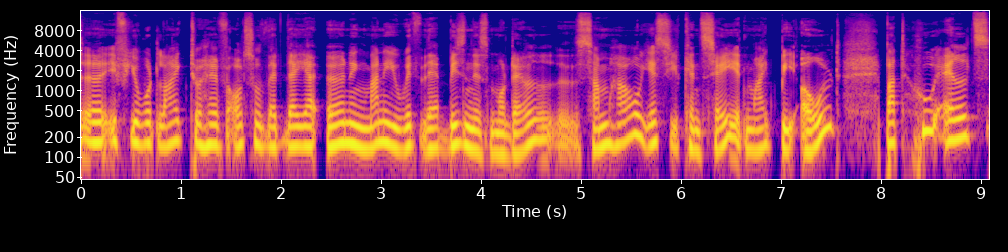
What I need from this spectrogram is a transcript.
uh, if you would like to have also that they are earning money with their business model uh, somehow, yes, you can say it might be old, but who else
